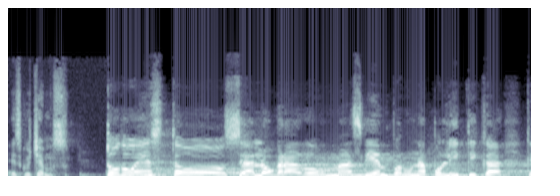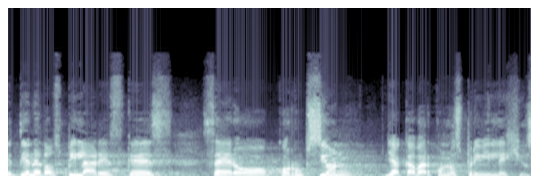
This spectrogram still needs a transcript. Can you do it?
Escuchemos. Todo esto se ha logrado más bien por una política que tiene dos pilares, que es cero corrupción y acabar con los privilegios.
